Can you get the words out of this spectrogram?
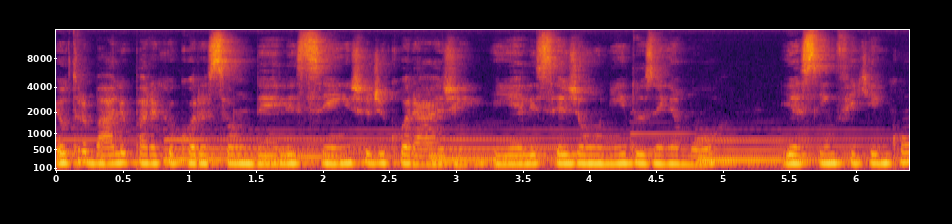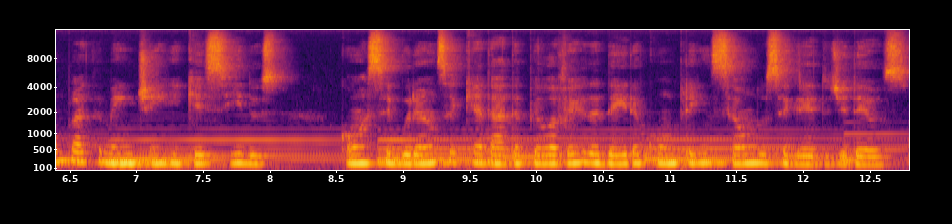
Eu trabalho para que o coração deles se encha de coragem e eles sejam unidos em amor, e assim fiquem completamente enriquecidos com a segurança que é dada pela verdadeira compreensão do segredo de Deus.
